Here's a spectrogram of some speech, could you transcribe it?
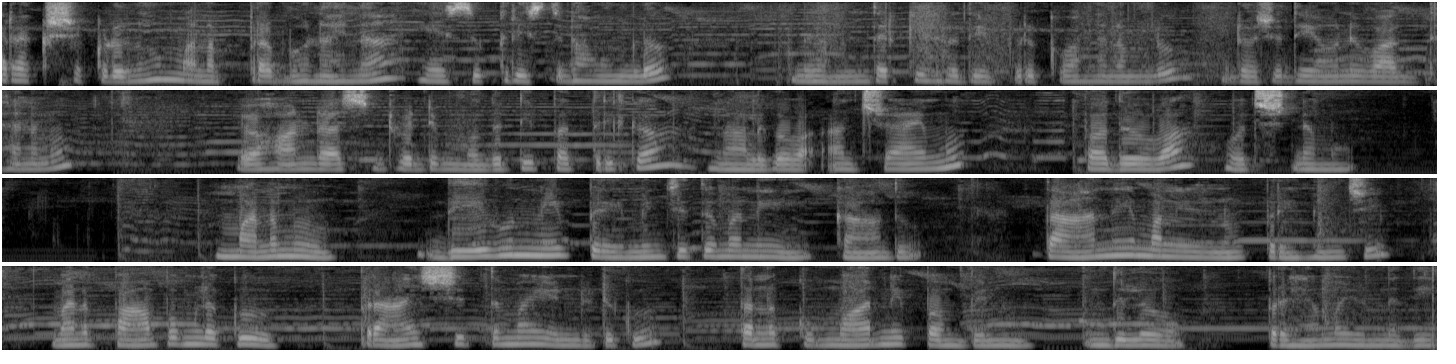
రక్షకుడును మన ప్రభునైన యేసుక్రీస్తు నామంలో మీ అందరికీ హృదయపూర్వక వందనములు. ఈరోజు దేవుని వాగ్దానము యోహాన్ రాసినటువంటి మొదటి పత్రిక నాలుగవ అధ్యాయము పదవ వచనము. మనము దేవుణ్ణి ప్రేమించుతామని కాదు తానే మనలను ప్రేమించి మన పాపములకు ప్రాయశ్చిత్తమై ఉండుటకు తన కుమార్ని పంపెను. ఇందులో ప్రేమ ఉన్నది.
